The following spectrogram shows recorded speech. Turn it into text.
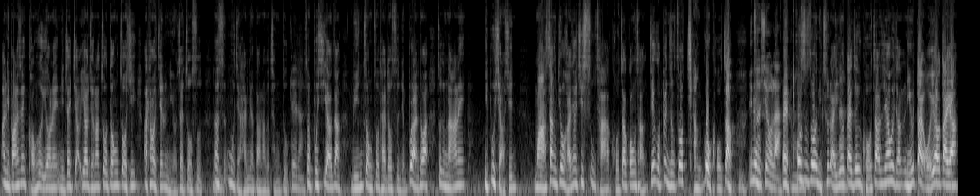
啊。你把那些恐吓以后呢，你再叫要求他做东做西啊，他会觉得你有在做事，但是目前还没有到那个程度。对了，所以不需要让民众做太多事情，不然的话，这个拿呢一不小心。马上就好像去速查口罩工厂，结果变成说抢购口罩，因为作秀了。哎，或是说你出来以后戴这个口罩，人家会讲你会戴，我要戴呀。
